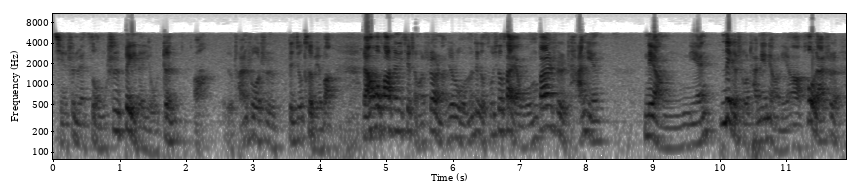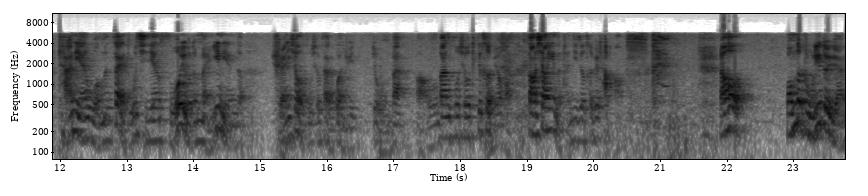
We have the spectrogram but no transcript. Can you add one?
寝室里面总是备的有针啊，传说是针灸特别棒。然后发生一些什么事儿呢？就是我们这个足球赛啊，我们班是蝉联。两年那个时候蝉联两年啊，后来是蝉联我们在读期间所有的每一年的全校足球赛的冠军，就我们班啊，我们班足球踢特别好，当相应的成绩就特别差啊。然后我们的主力队员、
